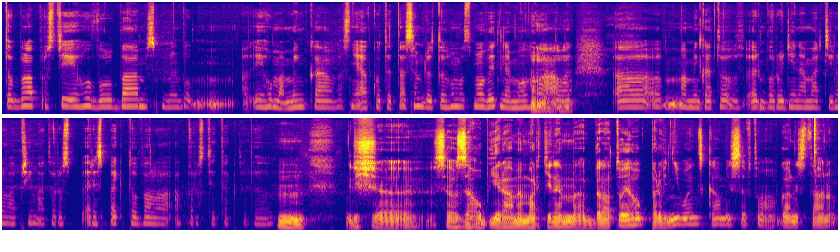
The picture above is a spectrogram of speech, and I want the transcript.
to byla prostě jeho volba, my jsme, nebo jeho maminka, vlastně jako teta jsem do toho moc mluvit nemohla, ano, ale uh, maminka to, nebo rodina Martinova příma to respektovala a prostě tak to bylo. Hmm. Když eh, se ho zaobíráme Martinem, byla to jeho první vojenská mise v tom Afganistánu?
